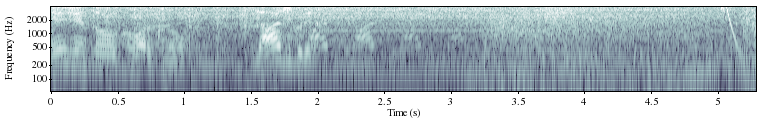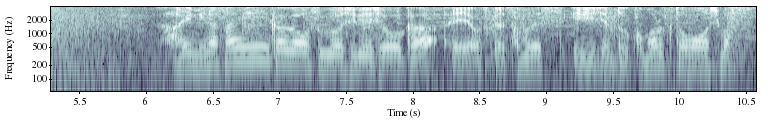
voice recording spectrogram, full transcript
エージェントコマルクのラジグです。はい皆さんいかがお過ごしでしょうか、えー、お疲れ様です。エージェントコマルクと申します、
